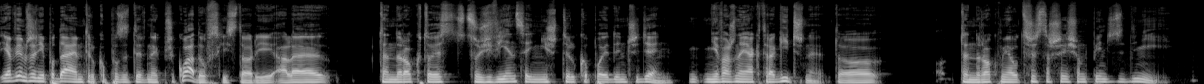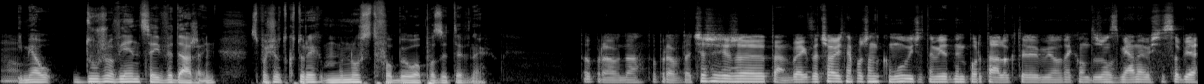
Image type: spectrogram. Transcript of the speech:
ja wiem, że nie podałem tylko pozytywnych przykładów z historii, ale ten rok to jest coś więcej niż tylko pojedynczy dzień. Nieważne jak tragiczny, to ten rok miał 365 dni i miał dużo więcej wydarzeń, spośród których mnóstwo było pozytywnych. To prawda, to prawda. Cieszę się, że ten, bo jak zacząłeś na początku mówić o tym jednym portalu, który miał taką dużą zmianę, myślę sobie,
